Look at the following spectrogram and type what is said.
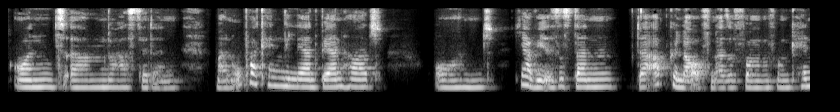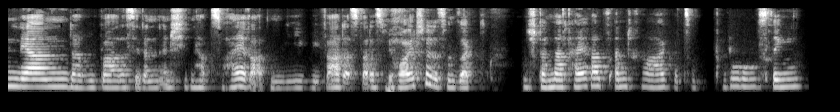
Und ähm, du hast ja dann meinen Opa kennengelernt, Bernhard. Und ja, wie ist es dann da abgelaufen? Also vom, vom Kennenlernen darüber, dass ihr dann entschieden habt zu heiraten. Wie, wie war das? War das wie heute, dass man sagt, ein Standard-Heiratsantrag mit so einem Verlobungsring?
